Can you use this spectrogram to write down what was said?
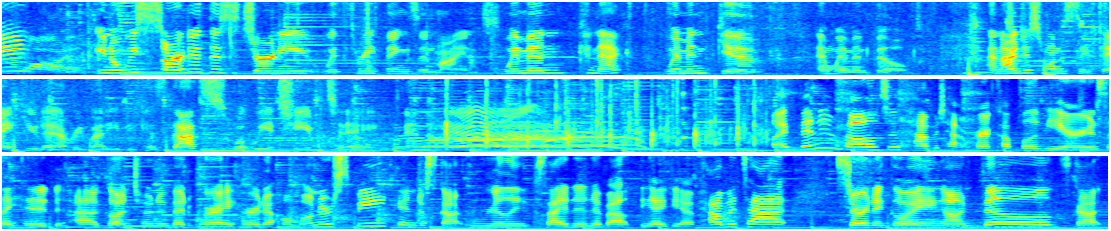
Ready? You know, we started this journey with three things in mind. Women connect, women give, and women build. And I just want to say thank you to everybody because that's what we achieved today. And, I've been involved with Habitat for a couple of years. I had uh, gone to an event where I heard a homeowner speak and just got really excited about the idea of Habitat. Started going on builds, got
